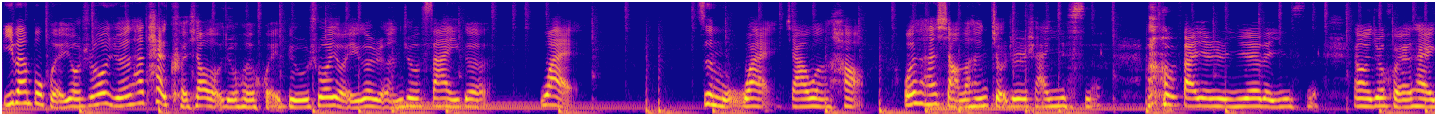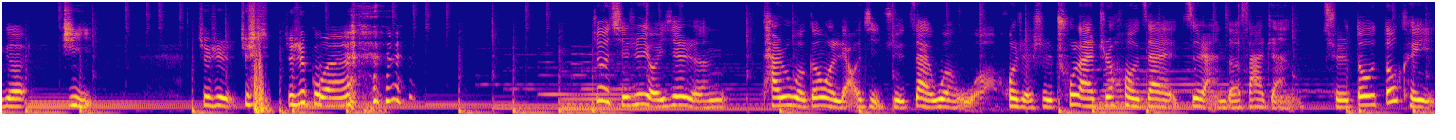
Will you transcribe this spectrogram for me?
一般不回，有时候觉得他太可笑了，我就会回。比如说有一个人就发一个 Y 字母 Y 加问号，我还想了很久这是啥意思，然后发现是约的意思，然后就回了他一个 G，就是就是就是滚。就其实有一些人，他如果跟我聊几句再问我，或者是出来之后再自然的发展，其实都都可以。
